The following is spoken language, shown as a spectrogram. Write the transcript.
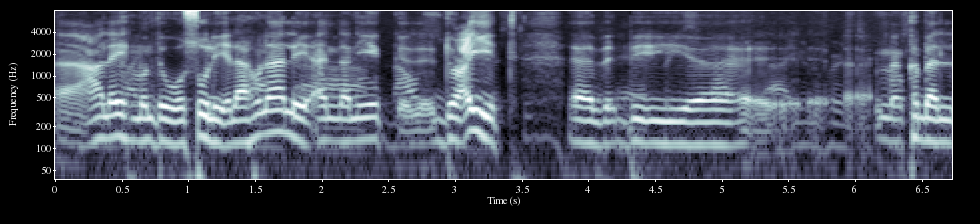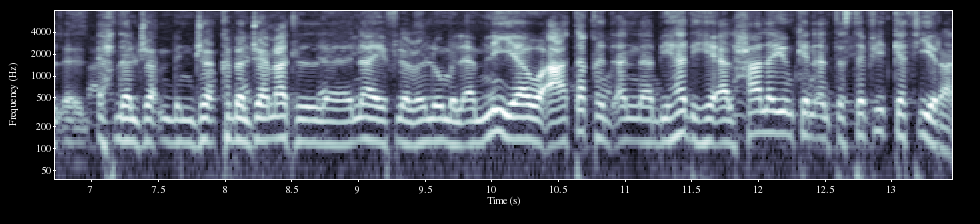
عليه منذ وصولي إلى هنا لأنني دعيت آه، آه، من قبل إحدى من قبل جامعة النايف للعلوم الأمنية وأعتقد أن بهذه الحالة يمكن أن تستفيد كثيرا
